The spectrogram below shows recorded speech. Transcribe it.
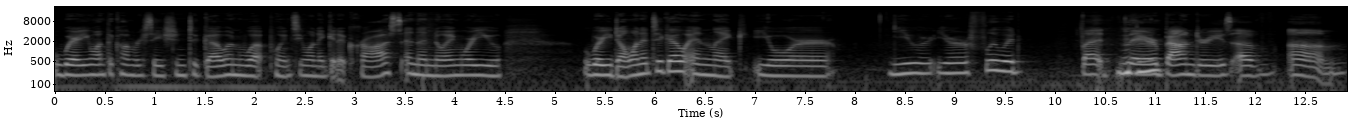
where you want the conversation to go and what points you want to get across and then knowing where you where you don't want it to go and like your you you're fluid but there are boundaries of um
